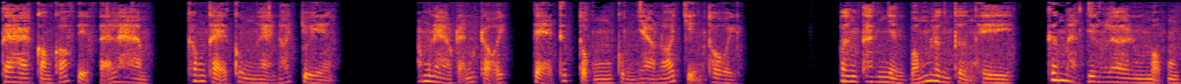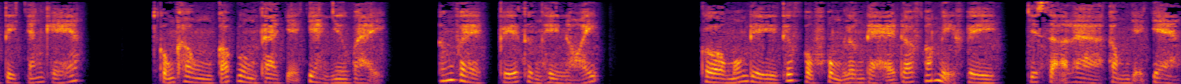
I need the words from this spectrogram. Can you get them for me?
ta còn có việc phải làm, không thể cùng ngài nói chuyện. Ông nào rảnh rỗi sẽ tiếp tục cùng nhau nói chuyện thôi. Vân Thanh nhìn bóng lưng Thường Hy, cứ mặt dâng lên một tia chán ghét. Cũng không có buồn tha dễ dàng như vậy. Hướng về phía Thường Hy nói. Cô muốn đi thuyết phục Phùng Lân Đệ đối phó Mỹ Phi, chỉ sợ là không dễ dàng.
